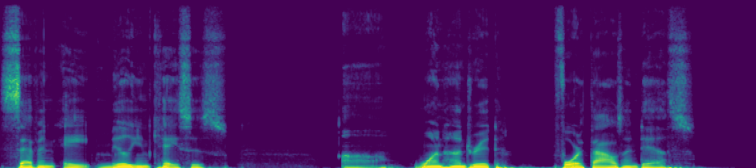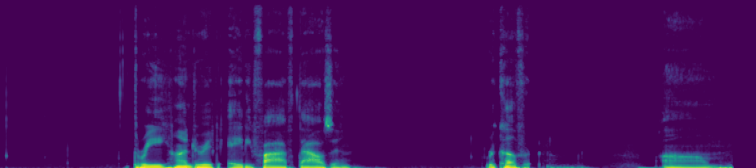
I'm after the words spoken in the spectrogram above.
seven eight million cases, uh, one hundred four thousand deaths, 385,000 recovered. Um,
